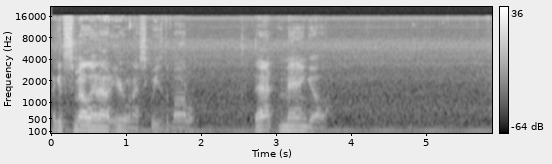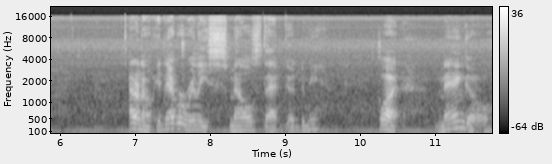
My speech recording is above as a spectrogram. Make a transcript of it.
I could smell that out here when I squeeze the bottle. That mango. I don't know. It never really smells that good to me. But mango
